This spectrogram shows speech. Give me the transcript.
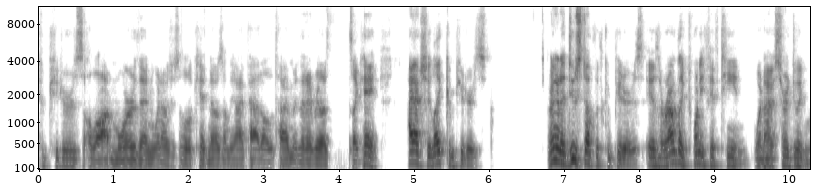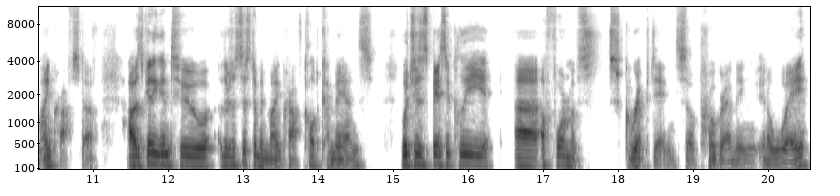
computers a lot more than when I was just a little kid and I was on the iPad all the time. And then I realized it's like, hey, I actually like computers. I'm going to do stuff with computers is around like 2015 when I started doing Minecraft stuff. I was getting into there's a system in Minecraft called commands, which is basically uh, a form of scripting, so programming in a way.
